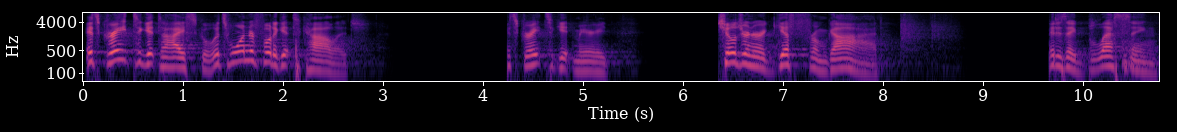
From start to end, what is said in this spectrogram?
It's great to get to high school. It's wonderful to get to college. It's great to get married. Children are a gift from God. It is a blessing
